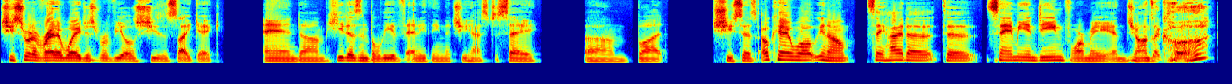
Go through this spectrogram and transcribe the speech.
She sort of right away just reveals she's a psychic, and um, he doesn't believe anything that she has to say. Um, but she says, "Okay, well, you know, say hi to to Sammy and Dean for me." And John's like, "Huh."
